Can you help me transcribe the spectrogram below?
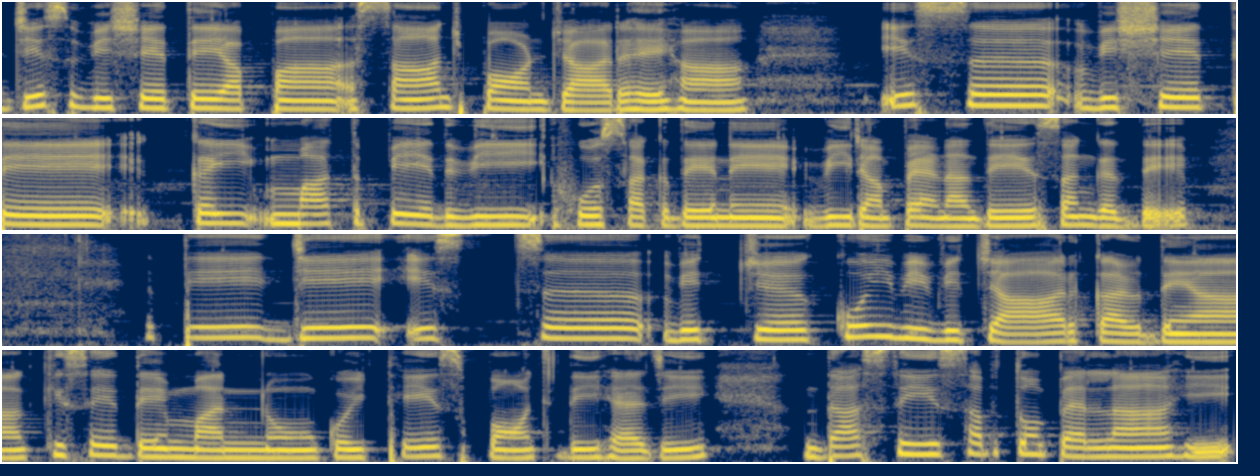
ਜਿਸ ਵਿਸ਼ੇ ਤੇ ਆਪਾਂ ਸਾਂਝ ਪਾਉਣ ਜਾ ਰਹੇ ਹਾਂ ਇਸ ਵਿਸ਼ੇ ਤੇ ਕਈ ਮਤਭੇਦ ਵੀ ਹੋ ਸਕਦੇ ਨੇ ਵੀਰਾਂ ਭੈਣਾਂ ਦੇ ਸੰਗਤ ਦੇ ਤੇ ਜੇ ਇਸ ਵਿੱਚ ਕੋਈ ਵੀ ਵਿਚਾਰ ਕਰਦਿਆਂ ਕਿਸੇ ਦੇ ਮਨ ਨੂੰ ਕੋਈ ਠੇਸ ਪਹੁੰਚਦੀ ਹੈ ਜੀ ਦਾਸੀ ਸਭ ਤੋਂ ਪਹਿਲਾਂ ਹੀ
